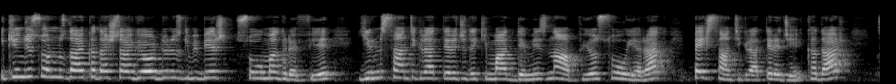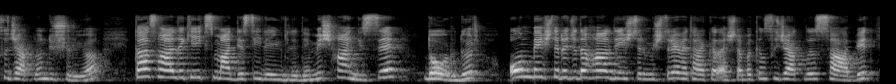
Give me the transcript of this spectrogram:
İkinci sorumuzda arkadaşlar gördüğünüz gibi bir soğuma grafiği. 20 santigrat derecedeki maddemiz ne yapıyor? Soğuyarak 5 santigrat dereceye kadar sıcaklığını düşürüyor. Gaz haldeki X maddesi ile ilgili demiş. Hangisi doğrudur? 15 derecede hal değiştirmiştir. Evet arkadaşlar bakın sıcaklığı sabit.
